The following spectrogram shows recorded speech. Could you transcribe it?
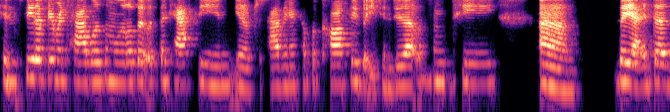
can speed up your metabolism a little bit with the caffeine you know just having a cup of coffee but you can do that with some tea um, but yeah, it does,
